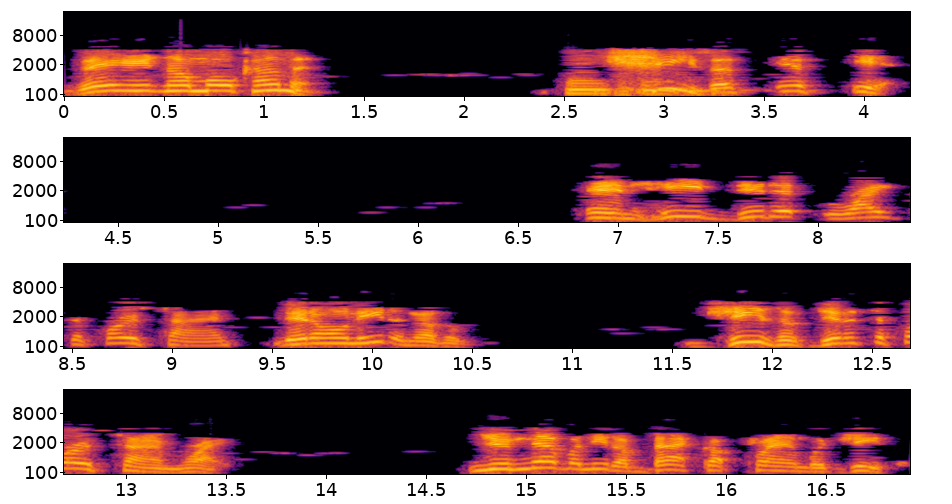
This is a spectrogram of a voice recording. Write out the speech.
there ain't no more coming. Mhm. Jesus is it. And he did it right the first time. They don't need another one. Jesus did it the first time right. You never need a backup plan with Jesus.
